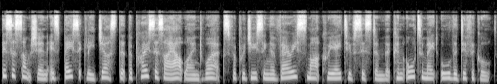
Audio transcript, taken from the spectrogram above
this assumption is basically just that the process I outlined works for producing a very smart creative system that can automate all the difficult,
